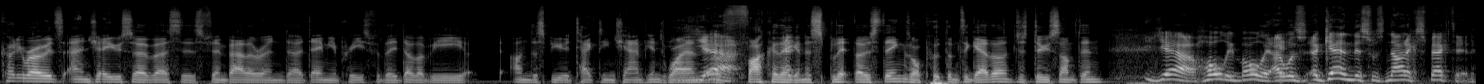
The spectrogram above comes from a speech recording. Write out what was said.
Cody Rhodes and Jey Uso versus Finn Balor and uh, Damian Priest for the WWE Undisputed Tag Team Champions. Why Yeah. the fuck are they going to split those things or put them together? Just do something. Yeah, holy moly! I was again. This was not expected.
